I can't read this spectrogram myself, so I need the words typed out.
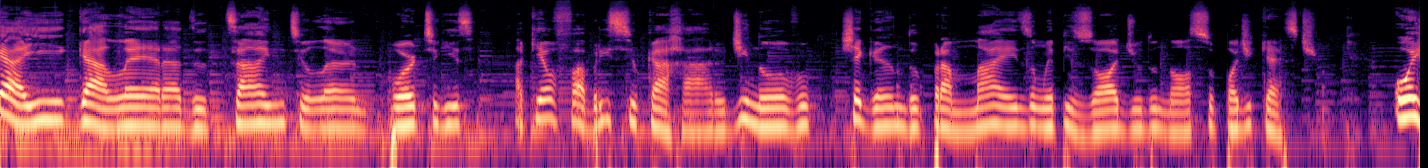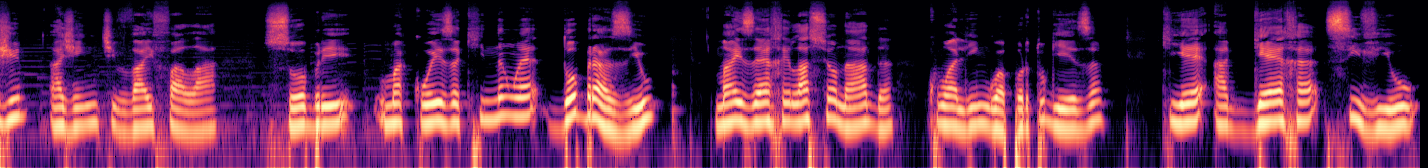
E aí, galera do Time to Learn Português, aqui é o Fabrício Carraro de novo, chegando para mais um episódio do nosso podcast. Hoje a gente vai falar sobre uma coisa que não é do Brasil, mas é relacionada com a língua portuguesa, que é a Guerra Civil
